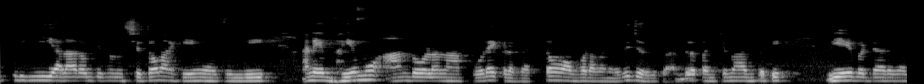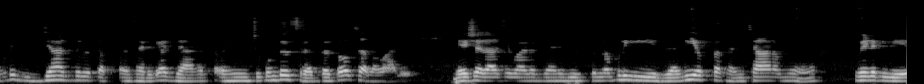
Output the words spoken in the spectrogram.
ఇప్పుడు ఈ అనారోగ్య సమస్యతో మనకి ఏమవుతుంది అనే భయము ఆందోళన కూడా ఇక్కడ వ్యక్తం అవ్వడం అనేది జరుగుతుంది. అందులో పంచమాధిపతి వేయబడ్డాడు కాబట్టి విద్యార్థులు తప్పనిసరిగా జాగ్రత్త వహించుకుంటూ శ్రద్ధతో చదవాలి. మేషరాశి వాళ్ళకి కానీ చూసుకున్నప్పుడు ఈ రవి యొక్క సంచారము వీళ్ళకి ఏ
